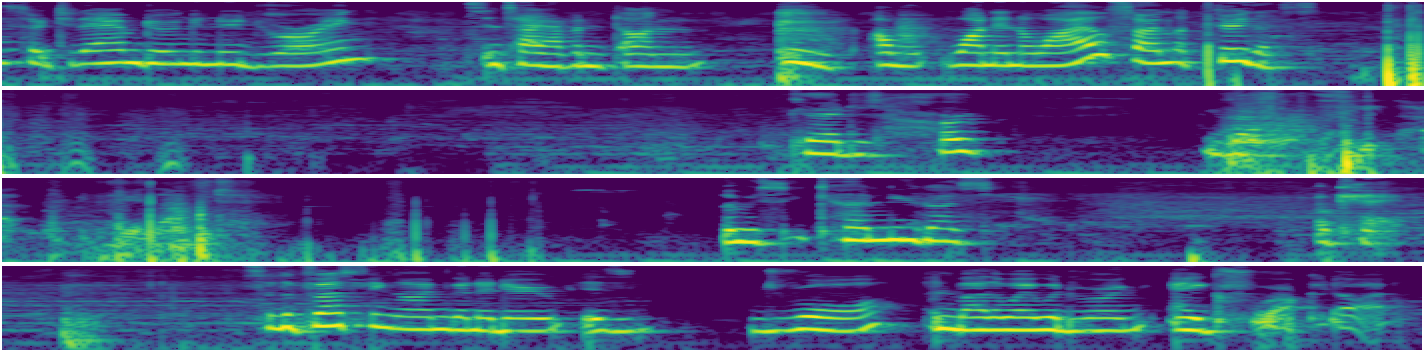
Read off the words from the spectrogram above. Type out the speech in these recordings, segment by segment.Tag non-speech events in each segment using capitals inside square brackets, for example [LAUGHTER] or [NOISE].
so today I'm doing a new drawing since I haven't done [CLEARS THROAT] um, one in a while, so let's do this. Okay, I just hope you guys can see that. Let me do that. Let me see, can you guys see? Okay. So the first thing I'm gonna do is draw, and by the way, we're drawing a crocodile.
